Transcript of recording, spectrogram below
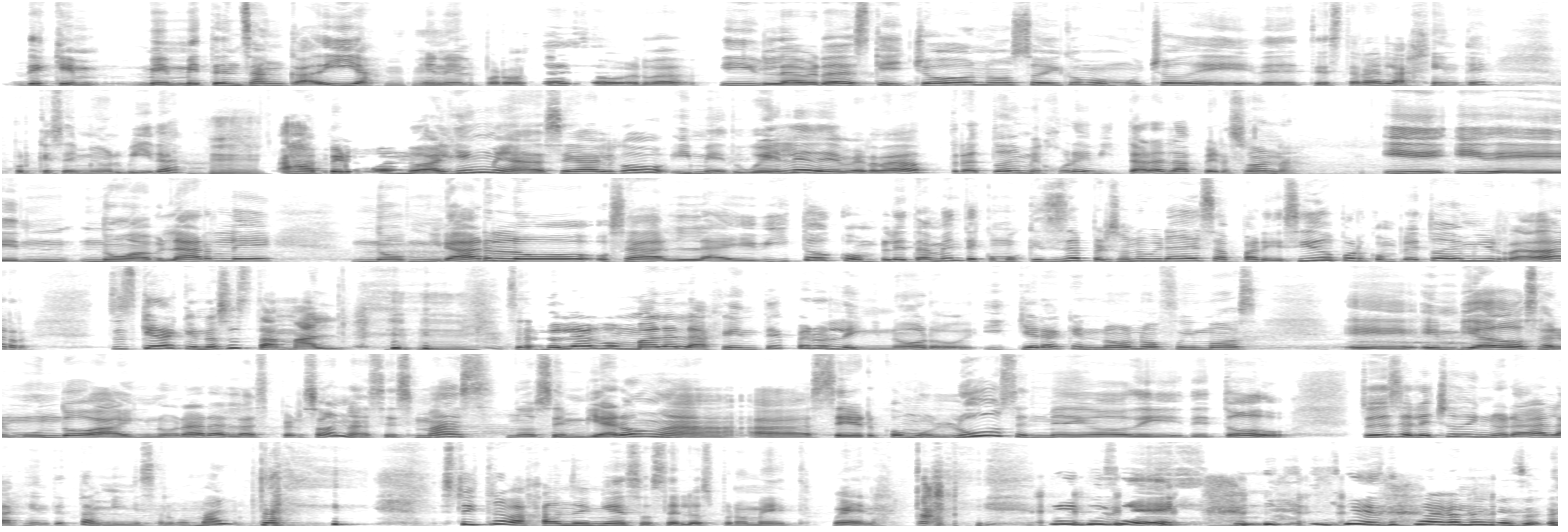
de que me meten zancadilla en el proceso, ¿verdad? Y la verdad es que yo no soy como mucho de, detestar a la gente porque se me olvida. Ah, pero cuando alguien me hace algo y me duele de verdad, trato de mejor evitar a la persona y, y de no hablarle, no mirarlo, o sea, la evito completamente, como que si esa persona hubiera desaparecido por completo de mi radar. Entonces, quiera que no, eso está mal. o sea, no le hago mal a la gente, pero le ignoro. Y quiera que no, no fuimos eh, enviados al mundo a ignorar a las personas. Es más, nos enviaron a, a ser como luz en medio de, de todo. Entonces, el hecho de ignorar a la gente también es algo malo. Estoy trabajando en eso, se los prometo. Bueno, sí, sí, sí, estoy trabajando en eso.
